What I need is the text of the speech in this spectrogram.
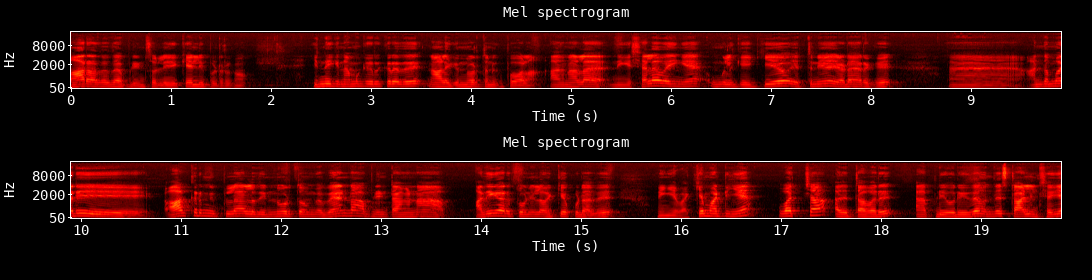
மாறாதது அப்படின்னு சொல்லி கேள்விப்பட்டிருக்கோம். இன்றைக்கி நமக்கு இருக்கிறது நாளைக்கு இன்னொருத்தனுக்கு போகலாம். அதனால் நீங்கள் செலவைங்க. உங்களுக்கு எங்கேயோ எத்தனையோ இடம் இருக்குது அந்த மாதிரி ஆக்கிரமிப்பில் அல்லது இன்னொருத்தவங்க வேண்டாம் அப்படின்ட்டாங்கன்னா அதிகார தோணியில் வைக்கக்கூடாது. நீங்கள் வைக்க மாட்டீங்க. வச்சா அது தவறு. அப்படி ஒரு இதை வந்து ஸ்டாலின் செய்ய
